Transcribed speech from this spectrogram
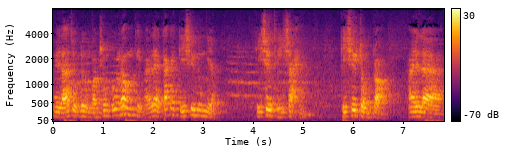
người giá trục đường bằng sông Cửu Long thì phải là các cái kỹ sư nông nghiệp, kỹ sư thủy sản, kỹ sư trồng trọt hay là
